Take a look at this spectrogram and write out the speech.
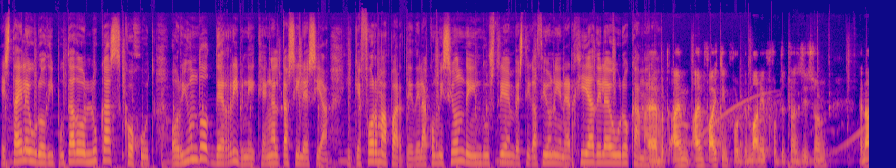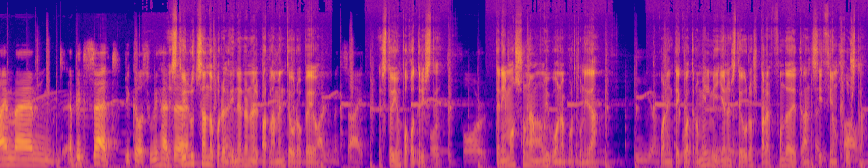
está el eurodiputado Lucas Kohut, oriundo de Ribnik, en Alta Silesia, que forma parte de la Comisión de Industria, Investigación y Energía de la Eurocámara. Estoy luchando por el dinero en el Parlamento Europeo. Estoy un poco triste. Tenemos una muy buena oportunidad. 44.000 millones de euros para el Fondo de Transición Justa,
